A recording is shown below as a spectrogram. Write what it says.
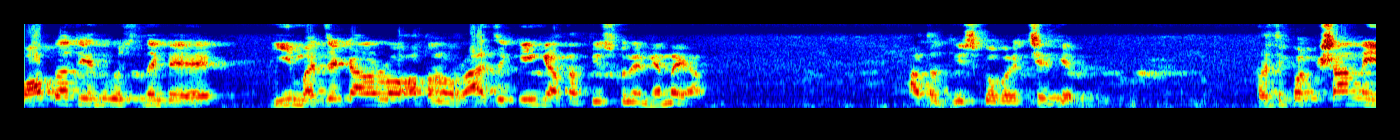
పాపులారిటీ ఎందుకు వస్తుందంటే ఈ మధ్యకాలంలో అతను రాజకీయంగా అతను తీసుకునే నిర్ణయాలు అతను తీసుకోబోయే చర్యలు ప్రతిపక్షాన్ని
